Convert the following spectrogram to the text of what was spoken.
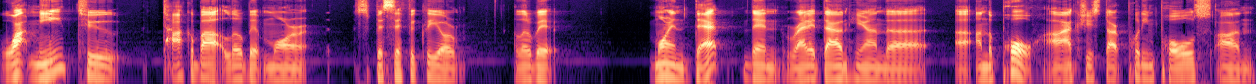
want me to talk about a little bit more specifically or a little bit more in depth, then write it down here on the uh, on the poll. I'll actually start putting polls on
